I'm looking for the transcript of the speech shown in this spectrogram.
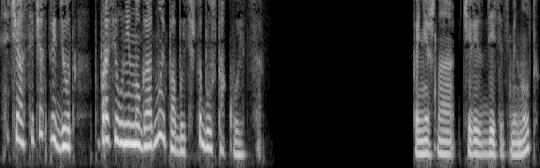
«Сейчас, сейчас придет», попросила немного одной побыть, чтобы успокоиться. Конечно, через десять минут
